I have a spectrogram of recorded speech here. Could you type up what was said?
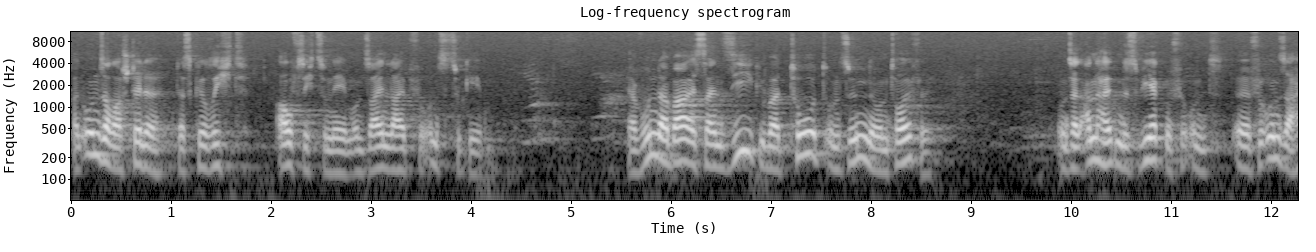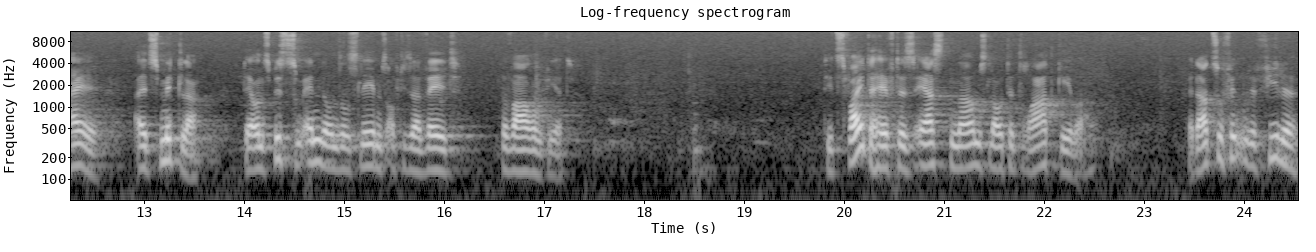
an unserer Stelle das Gericht auf sich zu nehmen und sein Leib für uns zu geben. Ja, wunderbar ist sein Sieg über Tod und Sünde und Teufel und sein anhaltendes Wirken für, uns, äh, für unser Heil als Mittler, der uns bis zum Ende unseres Lebens auf dieser Welt bewahren wird. Die zweite Hälfte des ersten Namens lautet Ratgeber. Ja, dazu finden wir viele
